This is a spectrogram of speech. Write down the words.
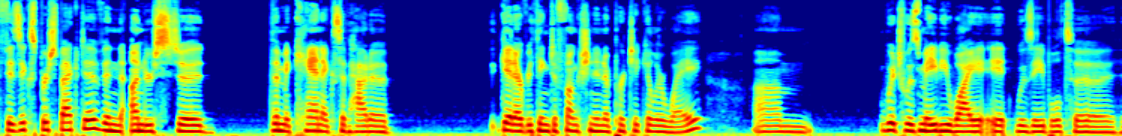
physics perspective and understood the mechanics of how to get everything to function in a particular way. Um, which was maybe why it was able to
